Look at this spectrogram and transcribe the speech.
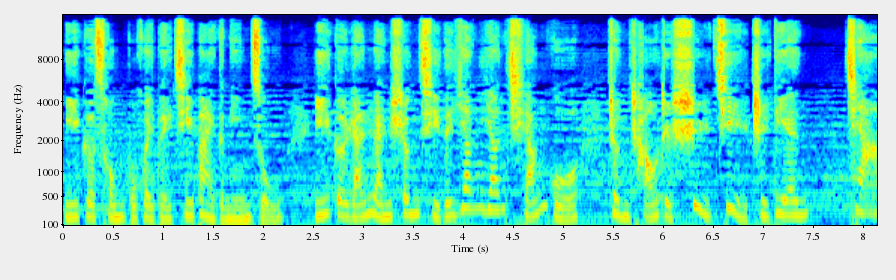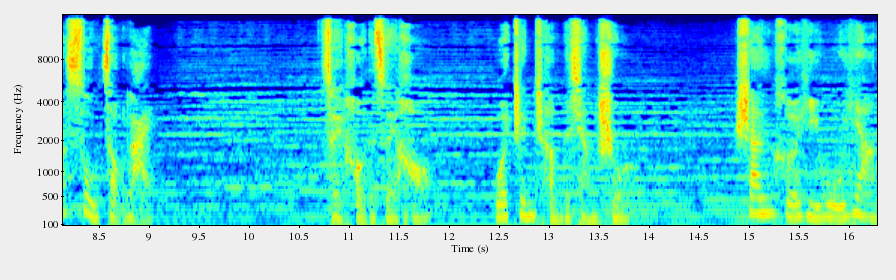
一个从不会被击败的民族，一个冉冉升起的泱泱强国，正朝着世界之巅加速走来。最后的最后，我真诚的想说：山河已无恙，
